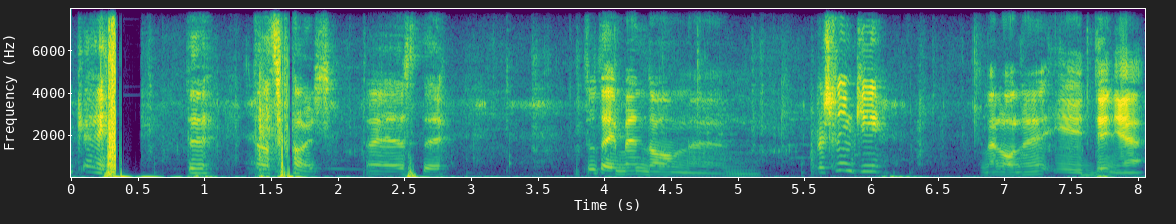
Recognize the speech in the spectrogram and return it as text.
Okej. Ty, to coś. To jest... Y, tutaj będą ym, Roślinki. Melony i dynie.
